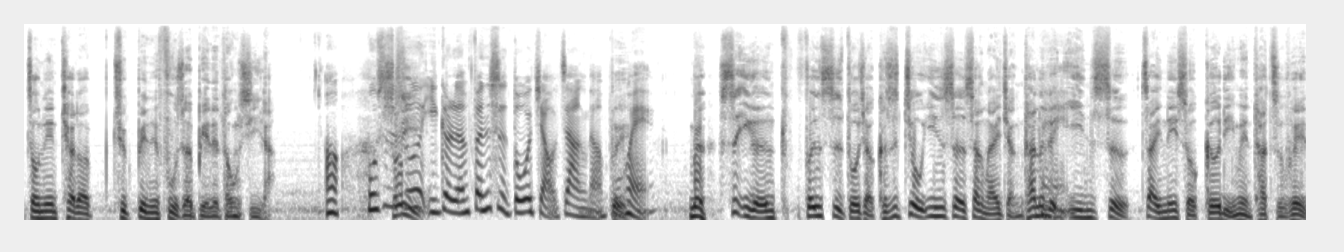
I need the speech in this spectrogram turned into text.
中间跳到去变成负责别的东西的。哦，不是说一个人分饰多角这样的，不会，没有是一个人分饰多角。可是就音色上来讲，他那个音色在那首歌里面，他只会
